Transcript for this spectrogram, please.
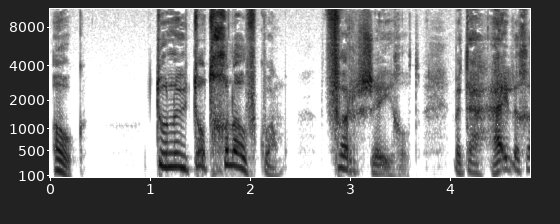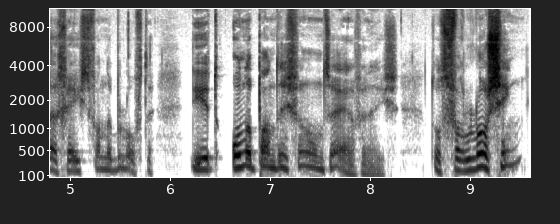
ook, toen u tot geloof kwam, verzegeld met de Heilige Geest van de belofte, die het onderpand is van onze erfenis, tot verlossing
